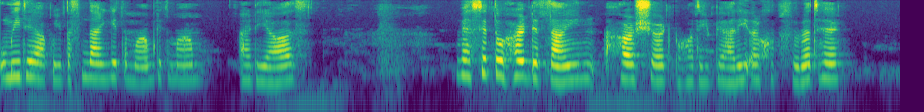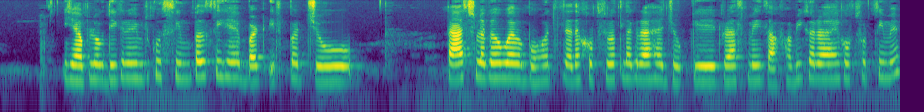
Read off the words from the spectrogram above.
उम्मीद है आपको ये पसंद आएँगे तमाम के तमाम आइडियाज़। वैसे तो हर डिज़ाइन, हर शर्ट बहुत ही प्यारी और ख़ूबसूरत है। ये आप लोग देख रहे हैं, बिल्कुल सिंपल सी है, बट इस पर जो पैच लगा हुआ है, वो बहुत ही ज़्यादा खूबसूरत लग रहा है, जो कि ड्रेस में इजाफा भी कर रहा है खूबसूरती में।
